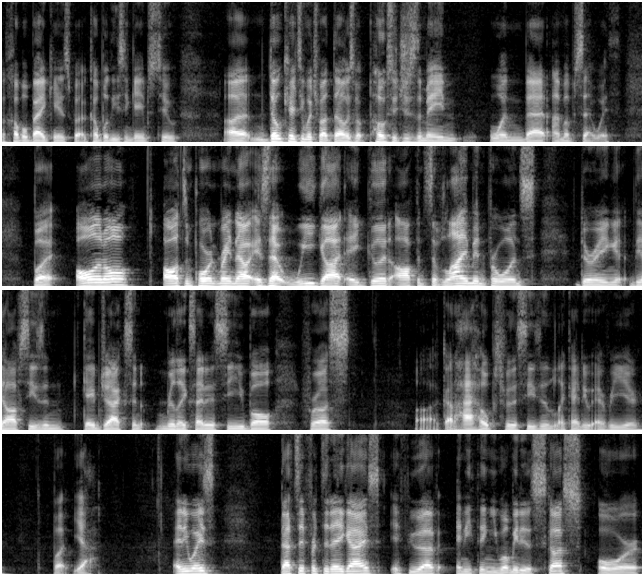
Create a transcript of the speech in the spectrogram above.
a couple bad games, but a couple decent games too. Uh, don't care too much about those, but Pocic is the main one that I'm upset with. But all in all, all that's important right now is that we got a good offensive lineman for once during the offseason. Gabe Jackson, I'm really excited to see you ball for us. Uh, got high hopes for the season like I do every year. But yeah. Anyways, that's it for today, guys. If you have anything you want me to discuss or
